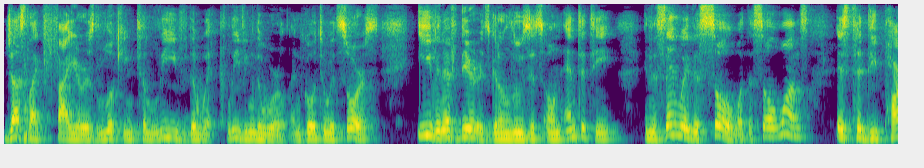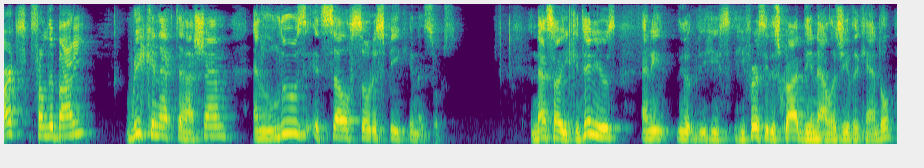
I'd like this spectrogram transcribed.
Just like fire is looking to leave the wick, leaving the world, and go to its source, even if there it's going to lose its own entity. In the same way, the soul, what the soul wants, is to depart from the body, reconnect to Hashem, and lose itself, so to speak, in its source. And that's how he continues. And he, you know, he, he first he described the analogy of the candle.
